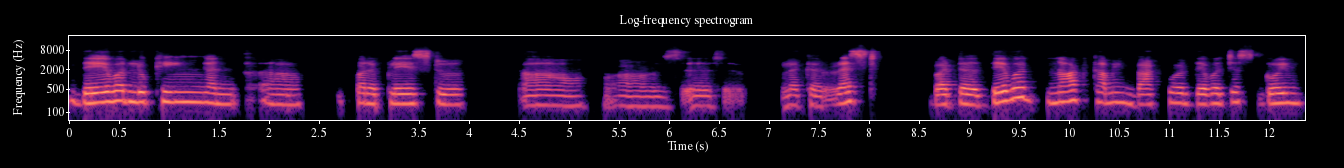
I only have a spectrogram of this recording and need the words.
they were looking and uh, for a place to uh, like a rest, but they were not coming backward. They were just going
